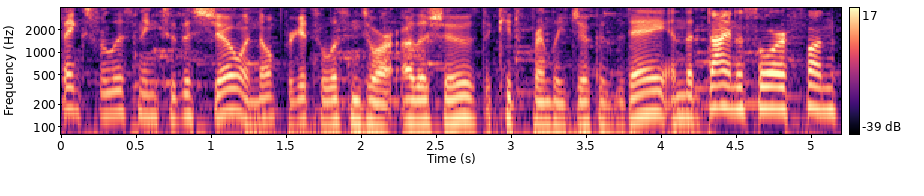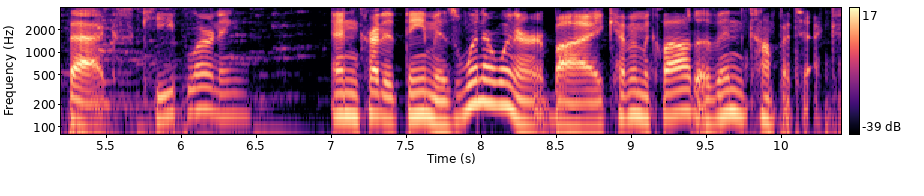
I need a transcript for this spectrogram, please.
Thanks for listening to this show, and don't forget to listen to our other shows the Kid Friendly Joke of the Day and the Dinosaur Fun Facts. Keep learning. End credit theme is Winner Winner by Kevin MacLeod of Incompetech.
